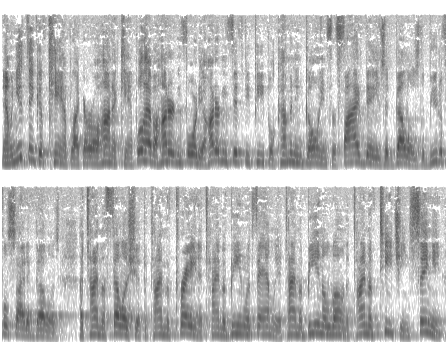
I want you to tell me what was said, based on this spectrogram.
now, when you think of camp like our Ohana camp, we'll have 140, 150 people coming and going for five days at Bellows, the beautiful side of Bellows. A time of fellowship, a time of praying, a time of being with family, a time of being alone, a time of teaching, singing,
